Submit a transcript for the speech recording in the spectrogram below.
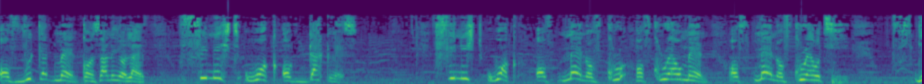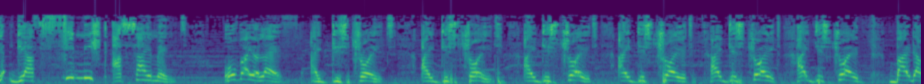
of wicked men concerning your life, finished work of darkness, finished work of men of, cru- of cruel men, of men of cruelty, their finished assignment over your life, I destroy it. I destroy it. I destroy it. I destroy it. I destroy it. I destroy it by the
